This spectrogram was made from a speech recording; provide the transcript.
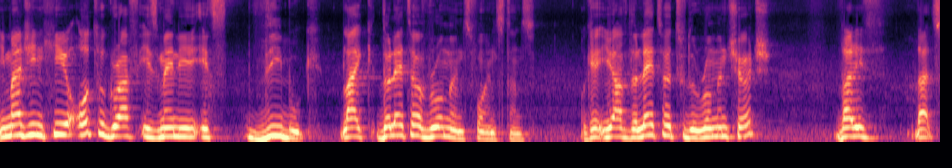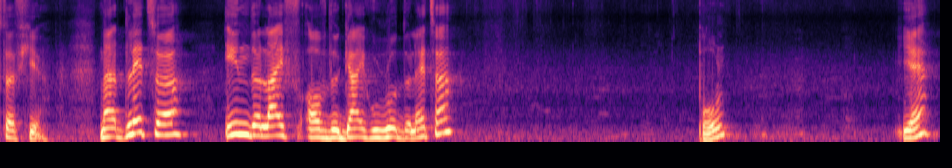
imagine here, autograph is mainly, it's the book. Like the letter of Romans, for instance. Okay, you have the letter to the Roman church. That is that stuff here. That letter in the life of the guy who wrote the letter, Paul. Yeah?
